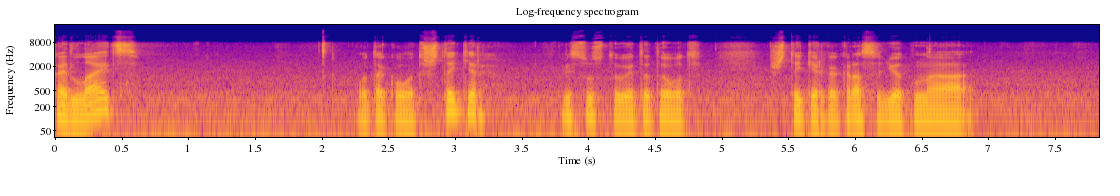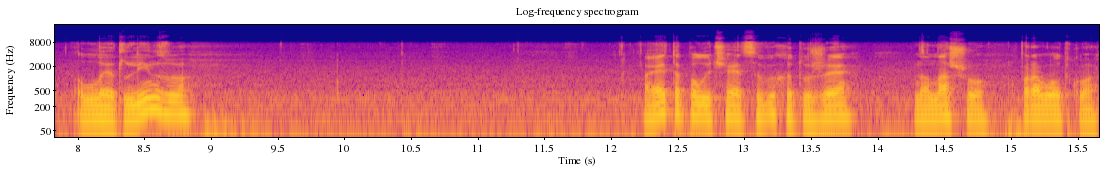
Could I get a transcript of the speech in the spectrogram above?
Headlights. Вот такой вот штекер присутствует. Это вот штекер как раз идет на LED линзу. А это получается выход уже на нашу проводку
